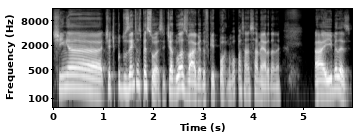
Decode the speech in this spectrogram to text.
tinha, tinha tipo 200 pessoas e tinha duas vagas. Eu fiquei, pô, não vou passar nessa merda, né? Aí, beleza.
